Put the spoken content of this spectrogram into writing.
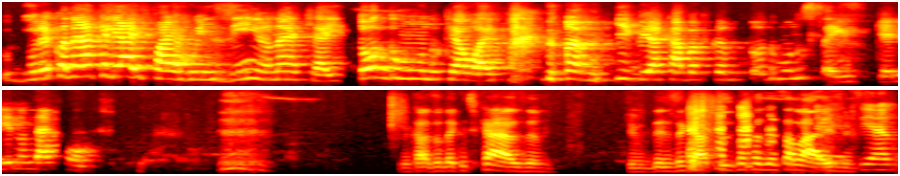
O duro é quando é aquele Wi-Fi ruinzinho, né? Que aí todo mundo quer o Wi-Fi do amigo e acaba ficando todo mundo sem, porque ele não dá conta. No caso daqui de casa. Tive que desligar tudo para fazer essa É, live. Tiago,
